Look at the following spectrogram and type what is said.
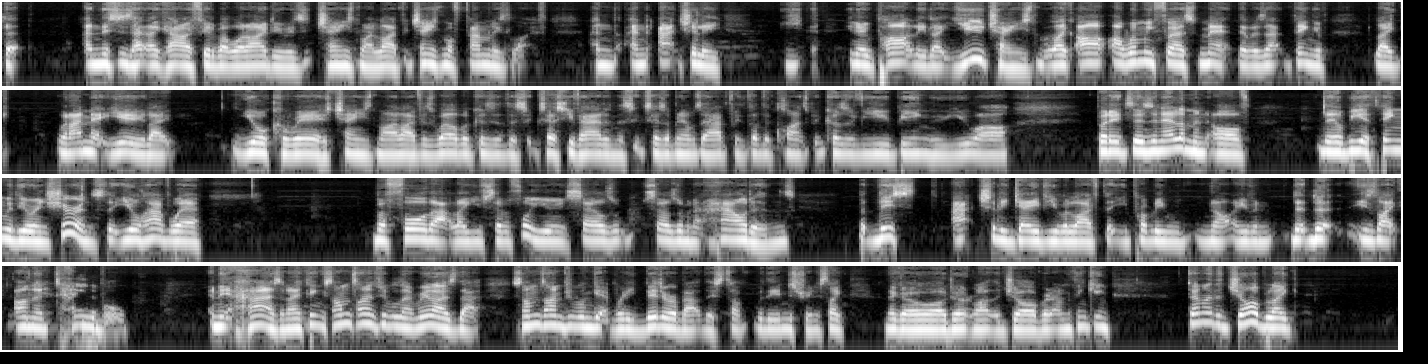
that, and this is like how I feel about what I do. Is it changed my life? It changed my family's life, and and actually, you know, partly like you changed. Like, our, our, when we first met, there was that thing of like when I met you, like your career has changed my life as well because of the success you've had and the success I've been able to have with other clients because of you being who you are. But it's there's an element of there'll be a thing with your insurance that you'll have where before that, like you said before, you're a sales saleswoman at Howdens, but this actually gave you a life that you probably would not even that, that is like unattainable. And it has. And I think sometimes people don't realize that. Sometimes people can get pretty bitter about this stuff with the industry. And it's like they go, Oh, I don't like the job. But I'm thinking, don't like the job. Like,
